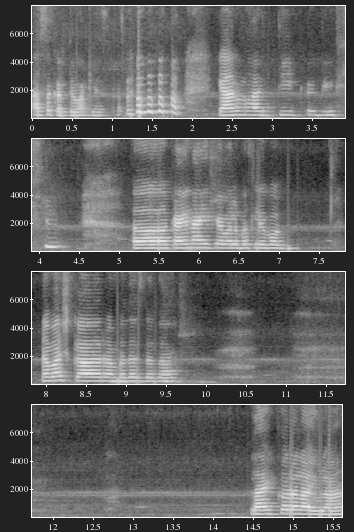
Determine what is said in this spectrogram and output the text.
असं करते वाटले तर. यार मारती कधी. काही नाही केवळ बसले बघ. नमस्कार अंबादास दादा. लाईक करा लाईव्हला.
